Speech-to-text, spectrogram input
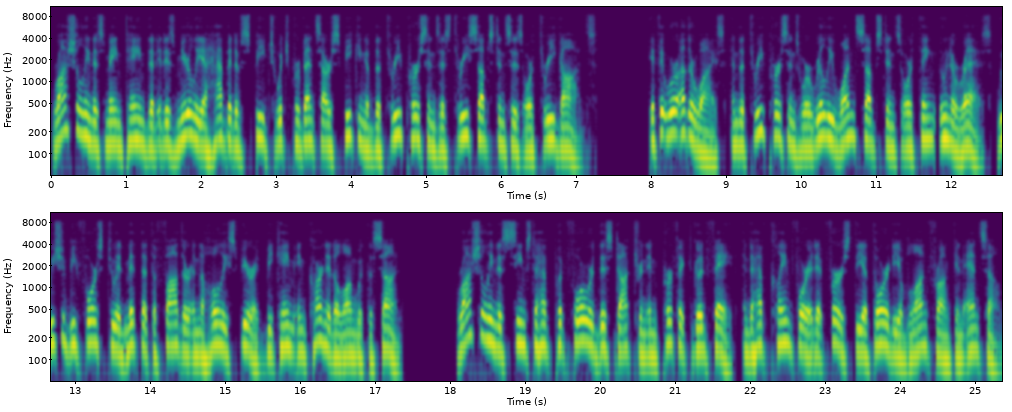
Roscellinus maintained that it is merely a habit of speech which prevents our speaking of the three persons as three substances or three gods. If it were otherwise, and the three persons were really one substance or thing una res, we should be forced to admit that the Father and the Holy Spirit became incarnate along with the Son. Roscellinus seems to have put forward this doctrine in perfect good faith, and to have claimed for it at first the authority of Lanfranc and Anselm.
